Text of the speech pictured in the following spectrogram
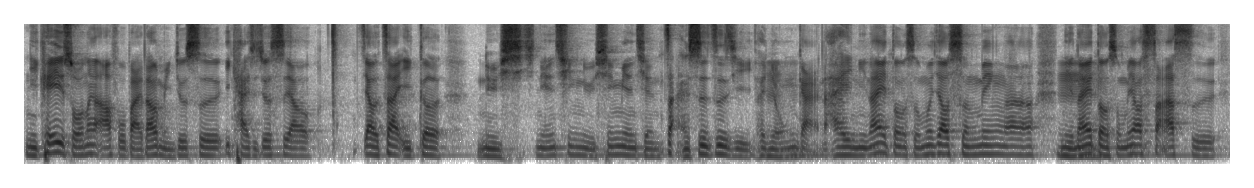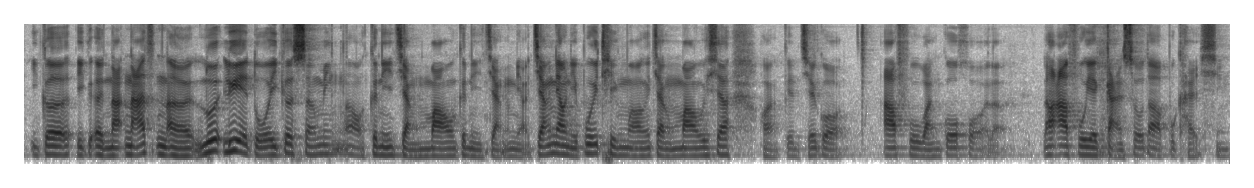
你可以说那个阿福百道明就是一开始就是要 要在一个女性年轻女性面前展示自己很勇敢，哎，你哪里懂什么叫生命啊？你哪里懂什么要杀死一个一个呃拿拿呃掠掠夺一个生命？那我跟你讲猫，跟你讲鸟，讲鸟你不会听吗？我讲猫一下，啊，跟结果阿福玩过火了，然后阿福也感受到不开心。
